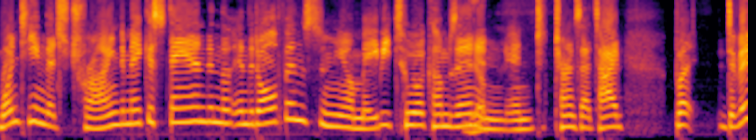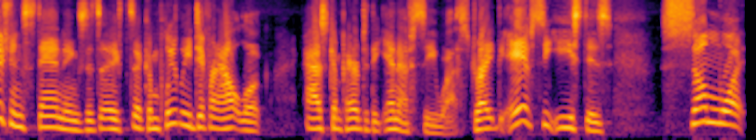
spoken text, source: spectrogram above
One team that's trying to make a stand in the in the Dolphins, and you know maybe Tua comes in Yep. and, and turns that tide. But division standings, it's a, it's a completely different outlook as compared to the NFC West, right? The AFC East is somewhat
